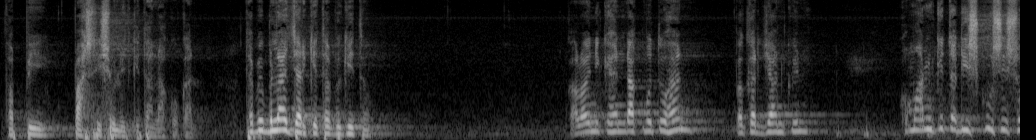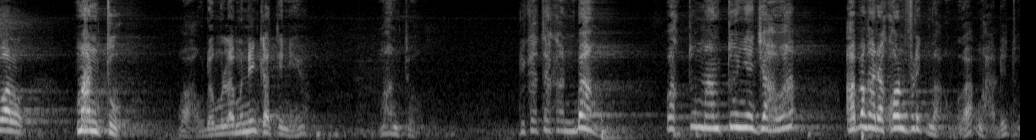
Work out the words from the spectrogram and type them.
Tapi pasti sulit kita lakukan. Tapi belajar kita begitu. Kalau ini kehendakmu Tuhan, pekerjaanku ini. Kemarin kita diskusi soal mantu. Wah udah mulai meningkat ini ya. Mantu. Dikatakan bang, waktu mantunya Jawa, abang ada konflik nggak? Enggak, enggak ada itu.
